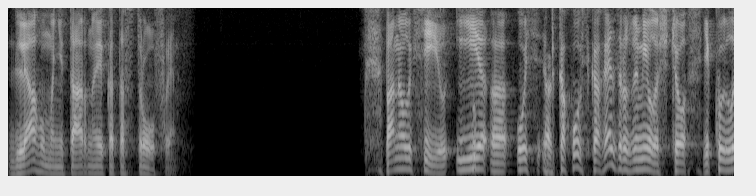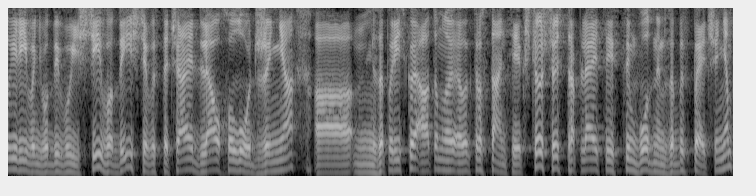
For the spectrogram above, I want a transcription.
для гуманітарної катастрофи. Пане Олексію, і е, ось Каховська ГЕС зрозуміло, що коли рівень води вищий, води ще вистачає для охолодження м, Запорізької атомної електростанції. Якщо щось трапляється із цим водним забезпеченням,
